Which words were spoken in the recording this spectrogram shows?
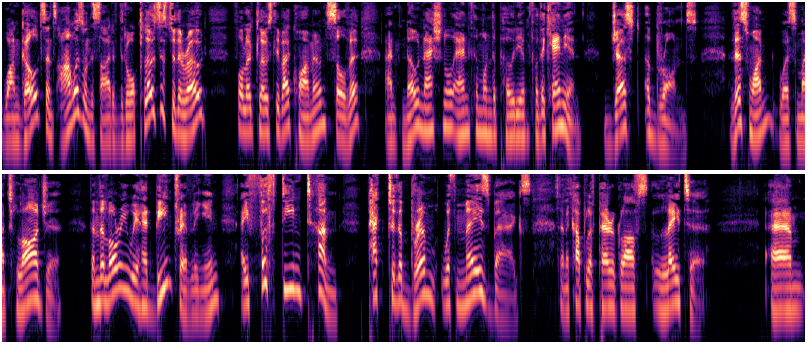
won gold since I was on the side of the door closest to the road, followed closely by Kwame on silver, and no national anthem on the podium for the Kenyan. Just a bronze. This one was much larger than the lorry we had been traveling in, a 15 ton, packed to the brim with maize bags. Then a couple of paragraphs later, um,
